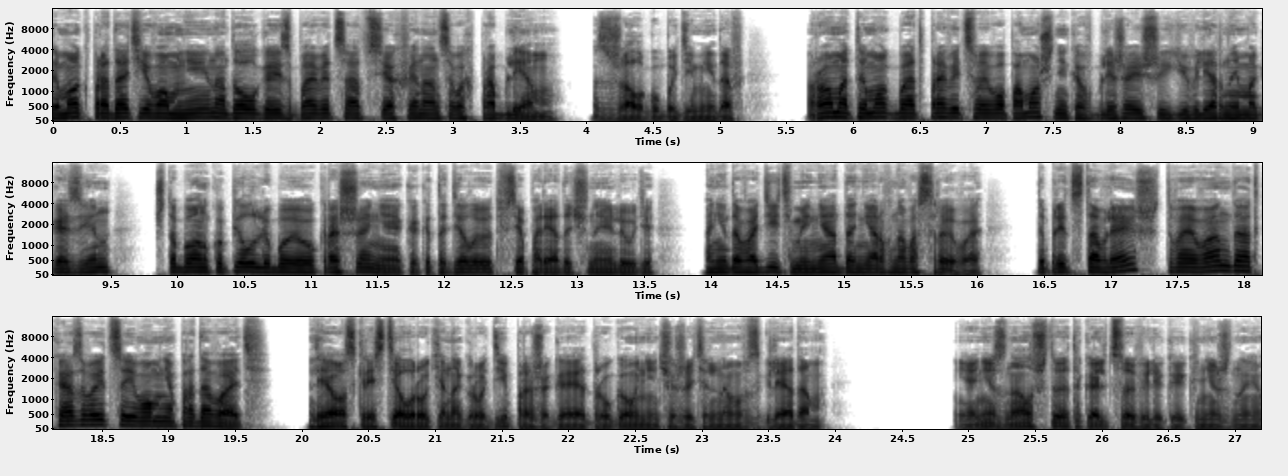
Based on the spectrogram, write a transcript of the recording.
«Ты мог продать его мне и надолго избавиться от всех финансовых проблем», — сжал губы Демидов. «Рома, ты мог бы отправить своего помощника в ближайший ювелирный магазин, чтобы он купил любое украшение, как это делают все порядочные люди, а не доводить меня до нервного срыва. Ты представляешь, твоя Ванда отказывается его мне продавать». Лео скрестил руки на груди, прожигая друга уничижительным взглядом. «Я не знал, что это кольцо великой княжны»,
